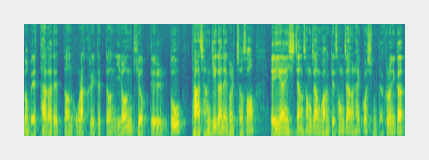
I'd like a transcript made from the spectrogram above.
뭐 메타가 됐던 오라클이 됐던 이런 기업들도 다 장기간에 걸쳐서 AI 시장 성장과 함께 성장을 할 것입니다. 그러니까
